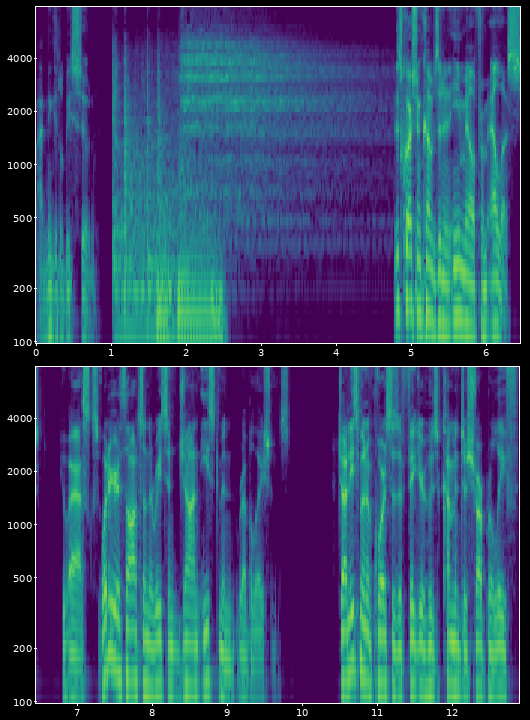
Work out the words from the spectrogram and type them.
I think it'll be soon. This question comes in an email from Ellis, who asks What are your thoughts on the recent John Eastman revelations? John Eastman, of course, is a figure who's come into sharp relief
